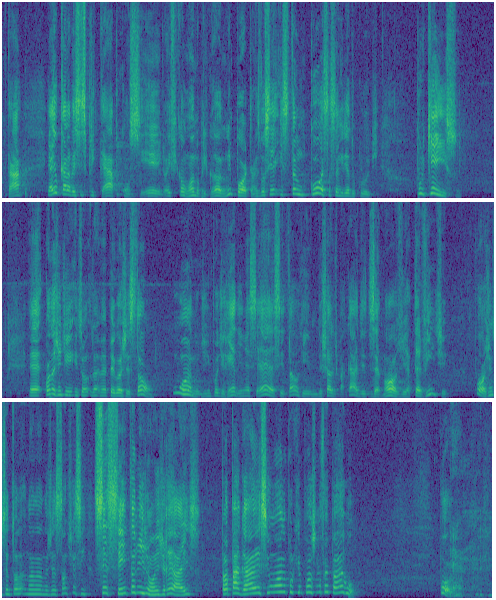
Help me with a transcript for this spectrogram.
Tá? E aí o cara vai se explicar para o conselho, aí fica um ano brigando, não importa, mas você estancou essa sangria do clube. Por que isso? É, quando a gente entrou, pegou a gestão, um ano de imposto de renda, INSS e tal, que deixaram de pagar, de 19 até 20, pô, a gente sentou na, na, na gestão, tinha assim, 60 milhões de reais para pagar esse um ano, porque o imposto não foi pago. Pô, é.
